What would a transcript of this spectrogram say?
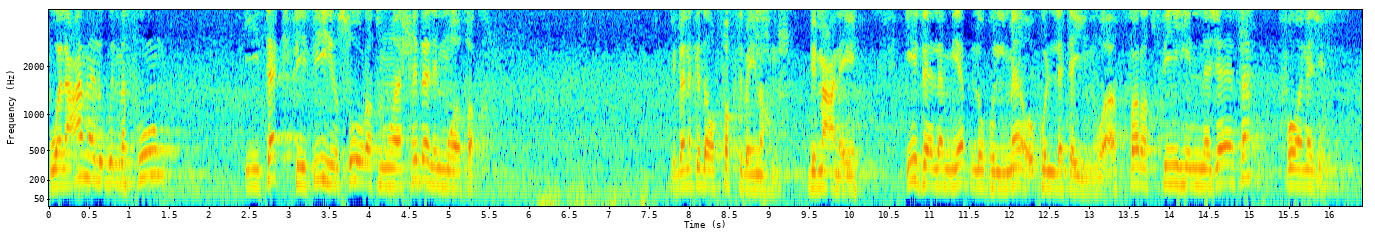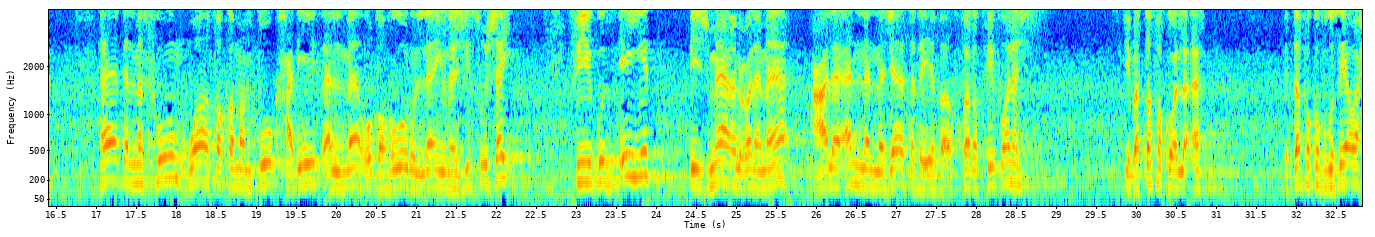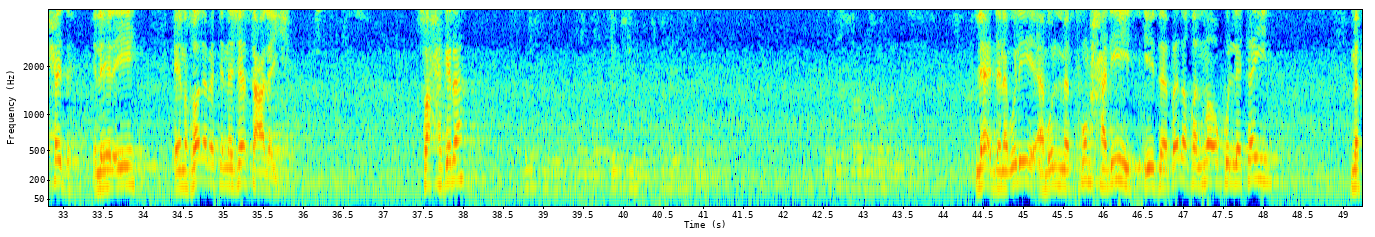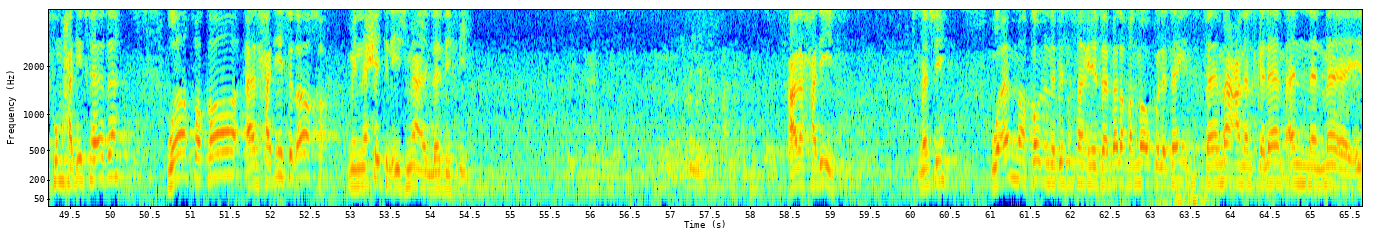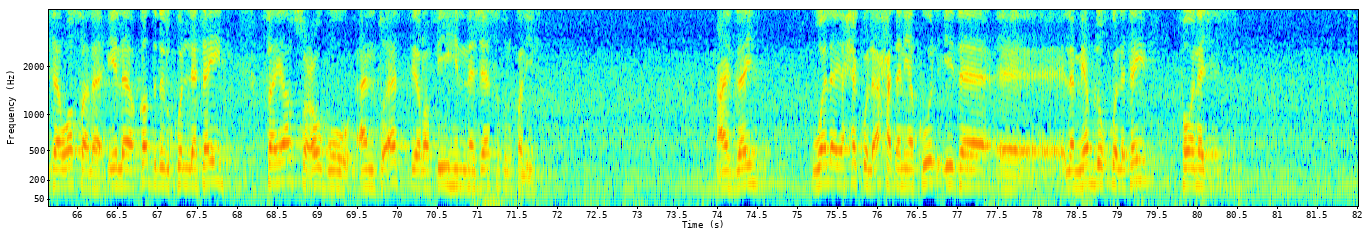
والعمل بالمفهوم تكفي فيه صورة واحدة للموافقة. يبقى أنا كده وفقت بينهم. بمعنى إيه؟ إذا لم يبلغ الماء كلتين وأثرت فيه النجاسة فهو نجس. هذا المفهوم وافق منطوق حديث الماء طهور لا ينجسه شيء. في جزئية إجماع العلماء على أن النجاسة إذا أثرت فيه فهو نجس. يبقى اتفقوا ولا لأ؟ اتفقوا في جزئية واحدة اللي هي الإيه؟ ان غلبت النجاسة عليه. صح كده بس ده مش من يعني ما يسلمش من منطقة الحديث الأول إحنا كده خرجنا بره ال- لا ده أنا بقول إيه؟ أنا بقول مفهوم حديث إذا بلغ الماء كلتين. مفهوم حديث هذا؟ وافق الحديث الآخر من ناحية الإجماع الذي فيه. الإجماع على الحديث. ماشي؟ وأما قول النبي صلى الله عليه وسلم إذا بلغ الماء كلتين فمعنى الكلام أن الماء إذا وصل إلى قدر الكلتين فيصعب أن تؤثر فيه النجاسة القليلة. معايا إزاي ولا يحق لأحد أن يقول إذا آه، لم يبلغ كلتين فهو نجس.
